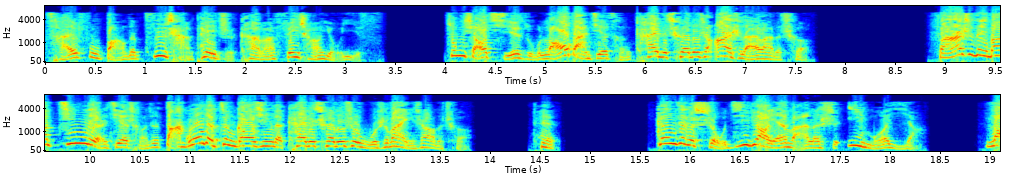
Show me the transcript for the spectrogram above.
财富榜的资产配置，看完非常有意思。中小企业主、老板阶层开的车都是二十来万的车。反而是那帮经理阶层，就是打工的挣高薪的，开的车都是五十万以上的车，哼，跟这个手机调研完了是一模一样。老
